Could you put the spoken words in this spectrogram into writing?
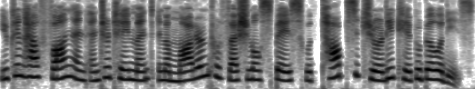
you can have fun and entertainment in a modern professional space with top security capabilities.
